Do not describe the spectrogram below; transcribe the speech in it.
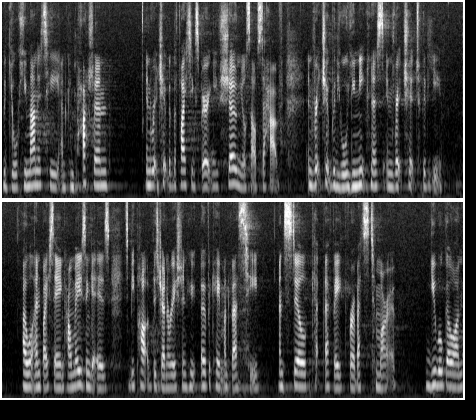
with your humanity and compassion. Enrich it with the fighting spirit you've shown yourselves to have. Enrich it with your uniqueness. Enrich it with you. I will end by saying how amazing it is to be part of this generation who overcame adversity and still kept their faith for a better tomorrow. You will go on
